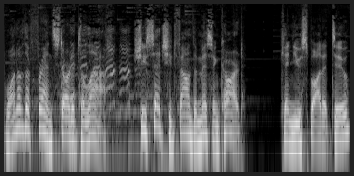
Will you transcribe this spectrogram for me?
one of the friends started to laugh. She said she'd found the missing card. Can you spot it too?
